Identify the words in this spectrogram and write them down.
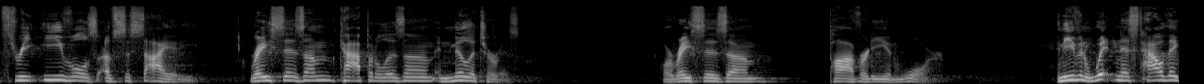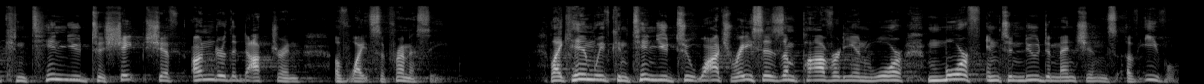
three evils of society racism, capitalism, and militarism, or racism, poverty, and war and even witnessed how they continued to shapeshift under the doctrine of white supremacy. Like him, we've continued to watch racism, poverty, and war morph into new dimensions of evil.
